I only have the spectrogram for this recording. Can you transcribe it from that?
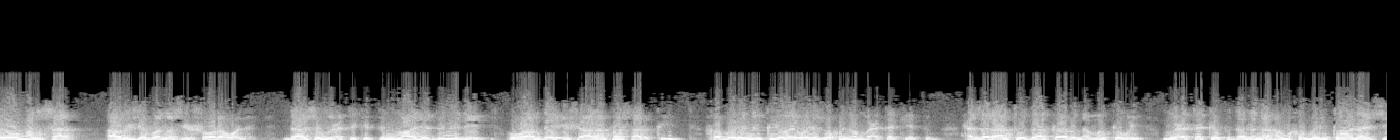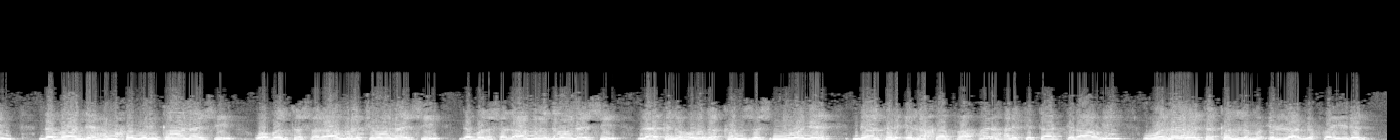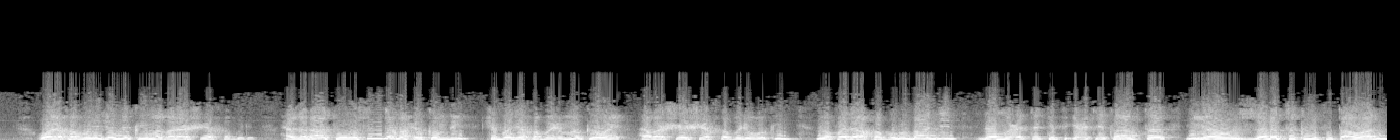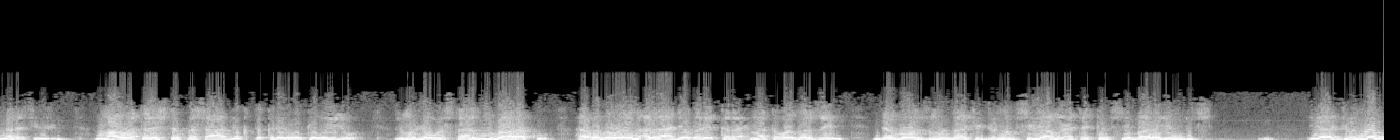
یو منصر او ژبه نه سي ښورولی داسې معتکفین ما لیدلي دي او همدې اشاره په سر کوي خبرې نه کوي وایي ولې زه خو نه معتکف یم حضراتو دا کارونه مه کوئ معتکف د ننه هم خبرې کولای شي د باندې هم خبرې کولای شي و بل ته سلام رچولای شي د بل سلام ردولای شي لکن هو د کنزس نیولې بیا تر الخه په هر هر کتاب کې راوړي ولا یتکلم الا بخیر وای خبرې دې نه کوي مګر شې خبرې حضرات اوس هم دغه حکم دی چې بدې خبرې مه کوئ هغه شې شې خبرې وکړي نو په دا خبرو باندې د معتکف اعتکاف ته یو زره تکلیف تاوان نه رسېږي ما و تاسو ته په سابق تقریرو کې ویلي وه زموږ یو استاد مبارک و هغه به ویل الله دې غریق رحمت وګرځي ده به ویل زموږ دا چې جنوب سي یا معتکف سي باید هندو سي یا جنوب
